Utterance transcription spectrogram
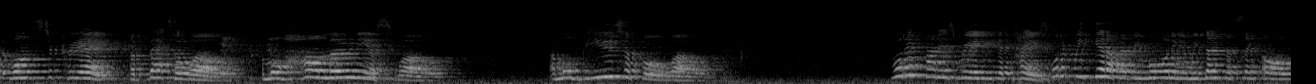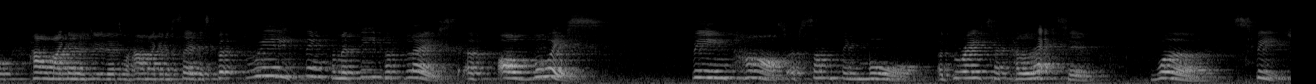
that wants to create a better world, a more harmonious world, a more beautiful world? What if that is really the case? What if we get up every morning and we don't just think, oh, how am I going to do this or how am I going to say this, but really think from a deeper place of our voice being part of something more, a greater collective word, speech,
